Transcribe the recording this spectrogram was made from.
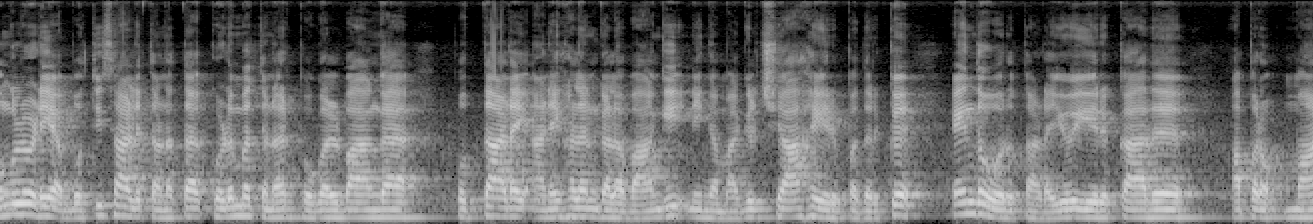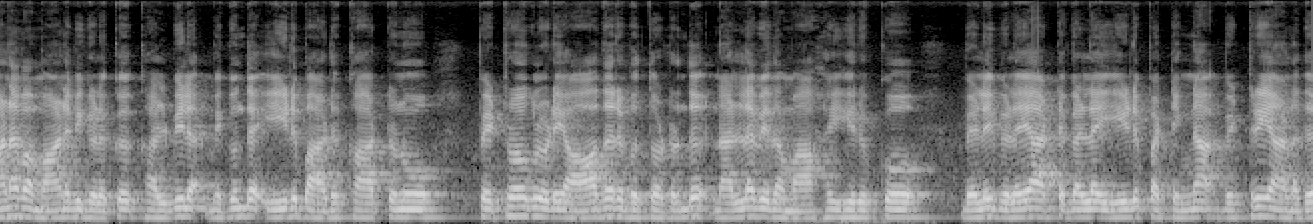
உங்களுடைய புத்திசாலித்தனத்தை குடும்பத்தினர் புகழ்வாங்க. புத்தாடை அணிகலன்களை வாங்கி நீங்கள் மகிழ்ச்சியாக இருப்பதற்கு எந்த ஒரு தடையும் இருக்காது. அப்புறம் மாணவ மாணவிகளுக்கு கல்வியில் மிகுந்த ஈடுபாடு காட்டணும். பெற்றோர்களுடைய ஆதரவு தொடர்ந்து நல்ல விதமாக இருக்கும் வெளி விளையாட்டுகளில் ஈடுபட்டிங்கன்னா வெற்றியானது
